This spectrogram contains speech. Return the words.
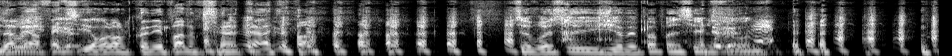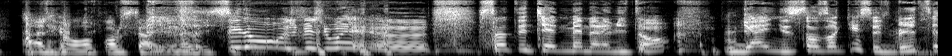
Non mais en fait, Roland le connaît pas, donc ça l'intéresse pas. C'est vrai, j'y avais pas pensé une seconde. Allez, on reprend le sérieux. Vas-y. Sinon, je vais jouer. euh, Saint-Etienne mène à la mi-temps, gagne sans encaisser de but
